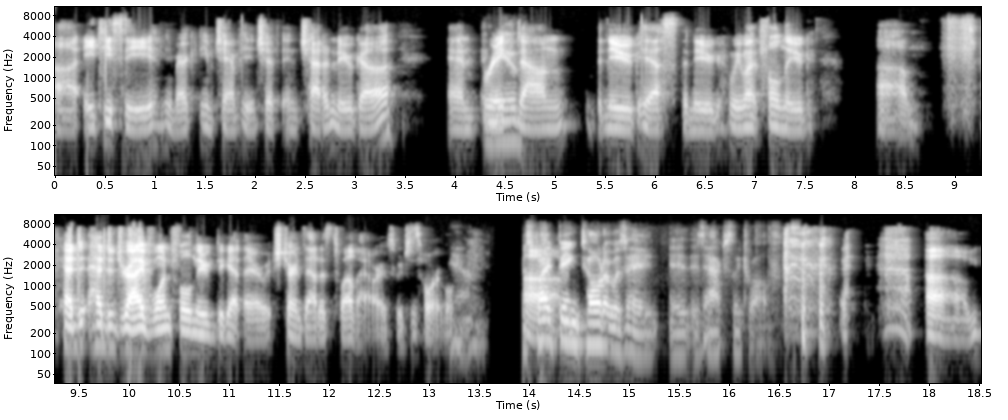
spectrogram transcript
uh, ATC, the American Team Championship in Chattanooga, and break Noog. down the Noog. Yes, the Noog. We went full Noog. Um, had to, had to drive one full Noog to get there, which turns out is twelve hours, which is horrible. Yeah. Despite Um, being told it was eight, it is actually twelve. um,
